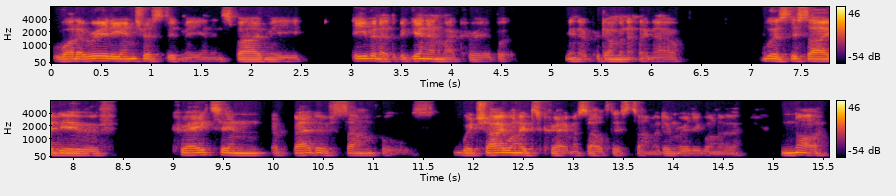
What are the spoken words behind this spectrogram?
What really interested me and inspired me, even at the beginning of my career, but you know predominantly now, was this idea of creating a bed of samples, which I wanted to create myself this time. I didn't really want to not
